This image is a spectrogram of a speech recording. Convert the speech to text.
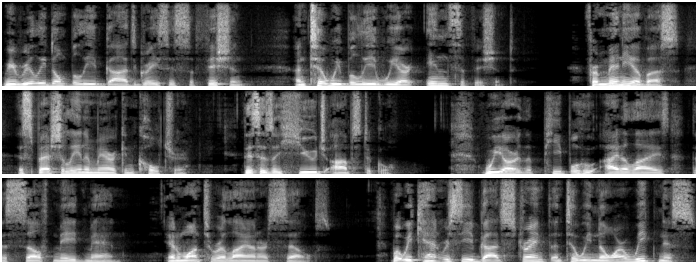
we really don't believe God's grace is sufficient until we believe we are insufficient. For many of us, especially in American culture, this is a huge obstacle. We are the people who idolize the self made man and want to rely on ourselves. But we can't receive God's strength until we know our weakness.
